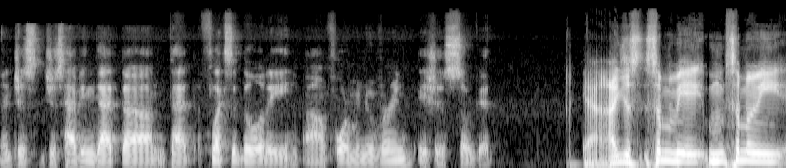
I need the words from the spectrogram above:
and just just having that uh, that flexibility uh, for maneuvering is just so good. Yeah, I just some of me, some of me,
